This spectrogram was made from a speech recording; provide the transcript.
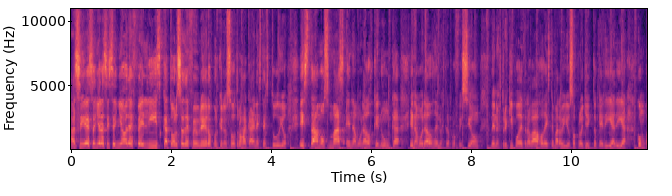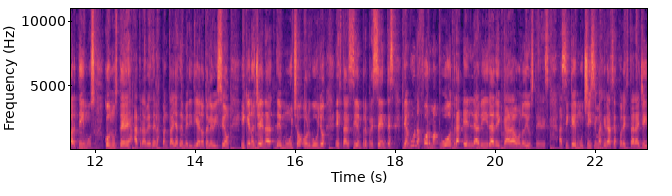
Así es, señoras y señores, feliz 14 de febrero porque nosotros acá en este estudio estamos más enamorados que nunca, enamorados de nuestra profesión, de nuestro equipo de trabajo, de este maravilloso proyecto que día a día compartimos con ustedes a través de las pantallas de Meridiano Televisión y que nos llena de mucho orgullo estar siempre presentes de alguna forma u otra en la vida de cada uno de ustedes. Así que muchísimas gracias por estar allí,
